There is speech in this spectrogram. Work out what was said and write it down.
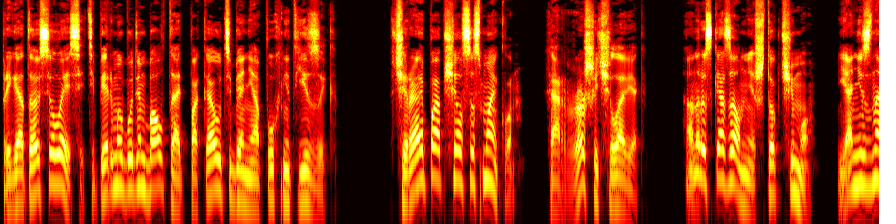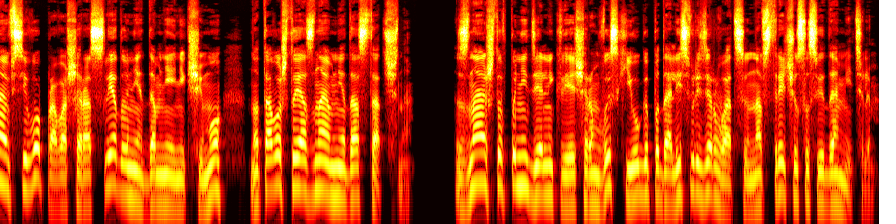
Приготовься, Лэйси, теперь мы будем болтать, пока у тебя не опухнет язык. Вчера я пообщался с Майклом. Хороший человек. Он рассказал мне, что к чему. Я не знаю всего про ваше расследование, да мне и ни к чему, но того, что я знаю, мне достаточно. Знаю, что в понедельник вечером вы с Хьюго подались в резервацию на встречу со осведомителем.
